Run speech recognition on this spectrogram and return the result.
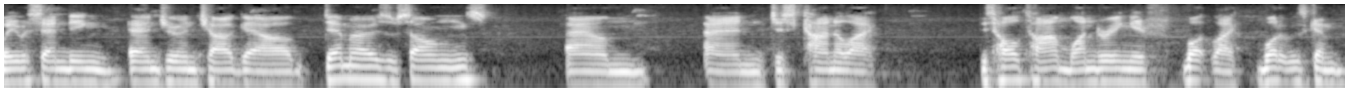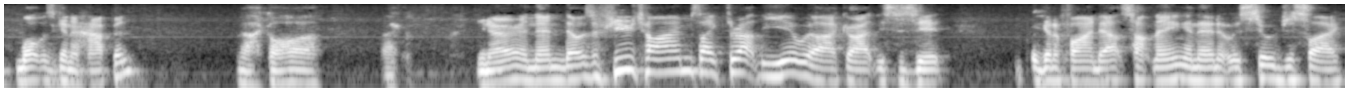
we were sending Andrew and Chugg our demos of songs, um, and just kind of like this whole time wondering if what like what it was going what was going to happen like oh like you know and then there was a few times like throughout the year we are like all right this is it we're going to find out something. And then it was still just like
